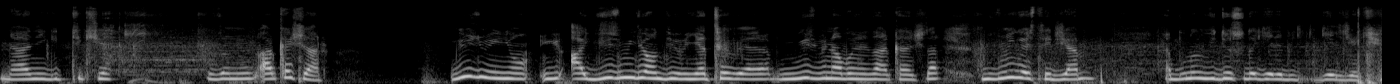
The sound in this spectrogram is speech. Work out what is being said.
yani gittikçe uzanıyoruz. Arkadaşlar 100 milyon ay 100 milyon diyorum ya tövbe yarabbim 100 bin abonede arkadaşlar yüzümü göstereceğim. Ya bunun videosu da gele, gelecek.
